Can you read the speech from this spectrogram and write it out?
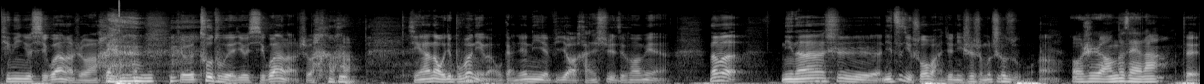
听听就习惯了是吧？就是吐吐也就习惯了是吧？行啊，那我就不问你了，我感觉你也比较含蓄这方面。那么你呢？是你自己说吧，就你是什么车主啊？我是昂克赛拉，对，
